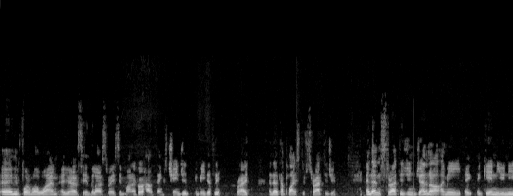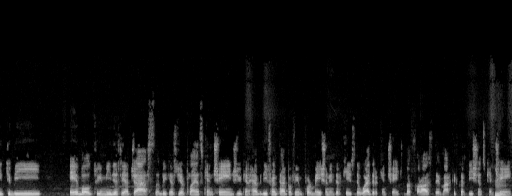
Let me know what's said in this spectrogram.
and in Formula One. And you have seen the last race in Monaco how things changed immediately, right? And that applies to strategy. And then strategy in general. I mean, again, you need to be able to immediately adjust because your plans can change. You can have different type of information. In their case the weather can change but for us the market conditions can hmm. change.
